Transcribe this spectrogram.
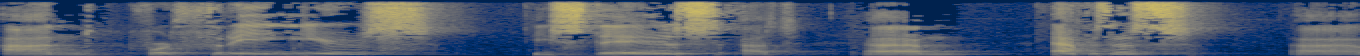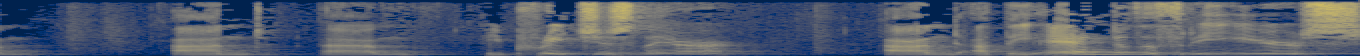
And for three years, he stays at um, Ephesus um, and um, he preaches there. And at the end of the three years,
